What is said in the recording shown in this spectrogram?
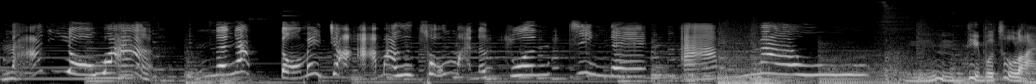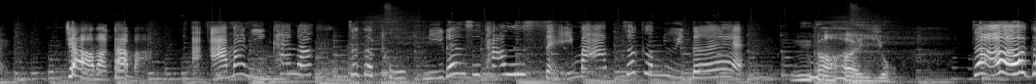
哪有啊？人家斗妹叫阿妈是充满了尊敬呢。阿妈呜！嗯，听不出来，叫阿妈干嘛？阿阿妈，你看图，你认识她是谁吗？这个女的，哎，哎呦，这二哥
